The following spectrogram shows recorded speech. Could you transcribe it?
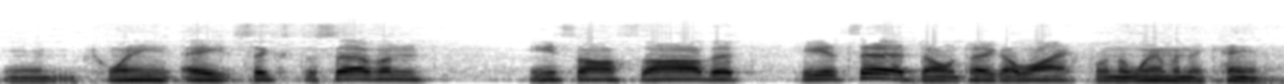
In 28, 6 to 7, Esau saw that he had said, Don't take a wife from the women of Canaan.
